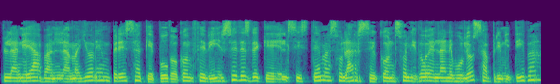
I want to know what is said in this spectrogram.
planeaban la mayor empresa que pudo concebirse desde que el sistema solar se consolidó en la nebulosa primitiva,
